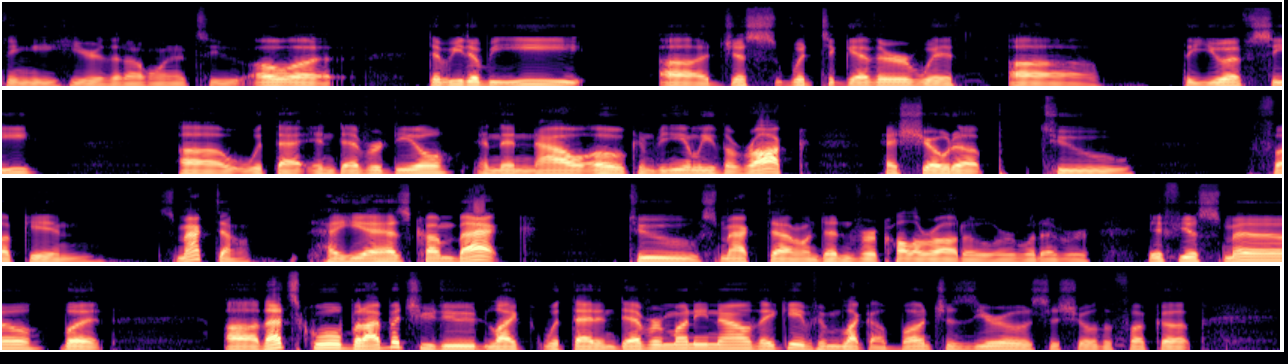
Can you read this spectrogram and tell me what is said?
thingy here that I wanted to? Oh, uh, WWE uh just went together with uh the UFC uh with that Endeavor deal, and then now, oh, conveniently, The Rock has showed up to fucking SmackDown he has come back to SmackDown, Denver, Colorado, or whatever. If you smell, but uh, that's cool. But I bet you, dude, like with that Endeavor money now, they gave him like a bunch of zeros to show the fuck up.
